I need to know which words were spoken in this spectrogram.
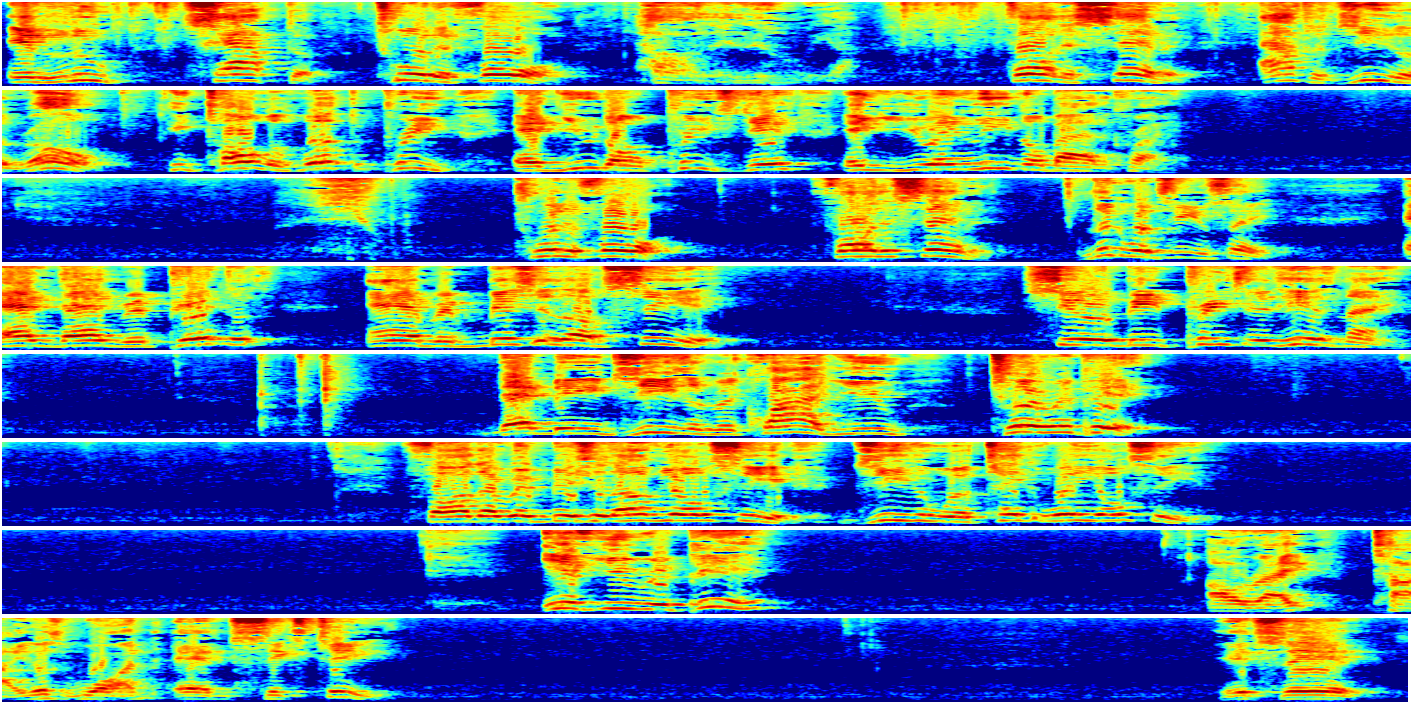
In Luke chapter 24, hallelujah, 47, after Jesus rose, he told us what to preach, and you don't preach this, and you ain't lead nobody to Christ. 24, 47. Look at what Jesus said. And that repentance and remission of sin should be preached in his name. That means Jesus required you to repent. For the remission of your sin. Jesus will take away your sin. If you repent, all right, Titus 1 and 16. It said,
